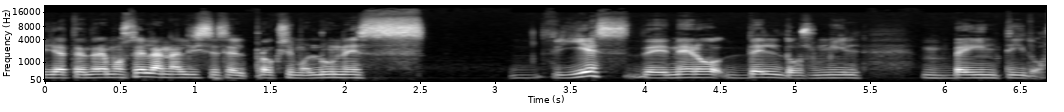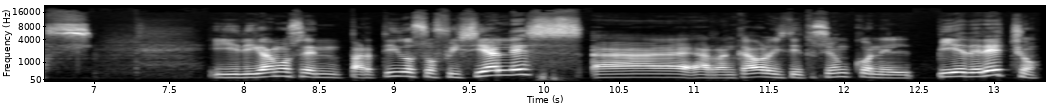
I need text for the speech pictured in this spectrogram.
y ya tendremos el análisis el próximo lunes 10 de enero del 2022. Y digamos en partidos oficiales ha arrancado la institución con el pie derecho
